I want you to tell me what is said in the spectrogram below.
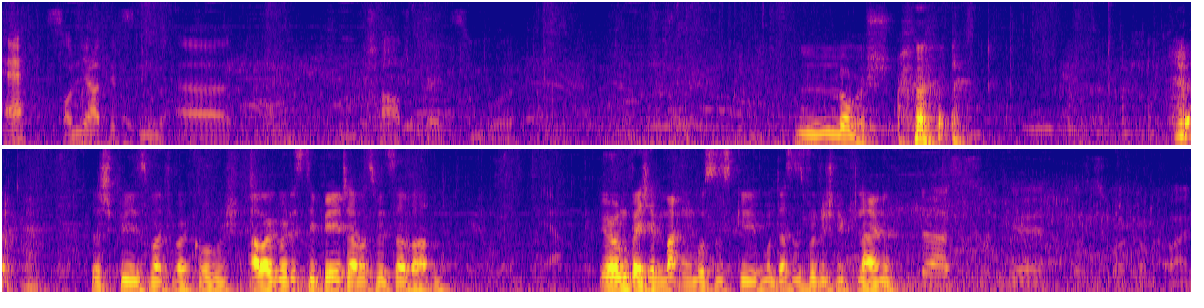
Hä? Sonja hat jetzt ein, äh, ein Charge Blade Symbol. Logisch. Das Spiel ist manchmal komisch. Aber gut, ist die Beta, was willst du erwarten? Irgendwelche Macken muss es geben und das ist wirklich eine kleine. Das ist okay, das ist vollkommen fein.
